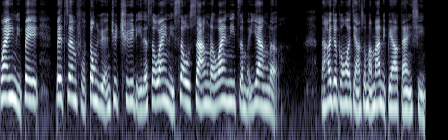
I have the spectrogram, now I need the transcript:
万一你被被政府动员去驱离的时候，万一你受伤了，万一你怎么样了，然后就跟我讲说：“妈妈，你不要担心，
